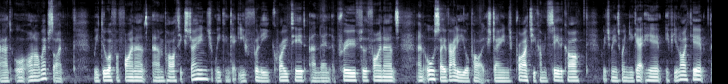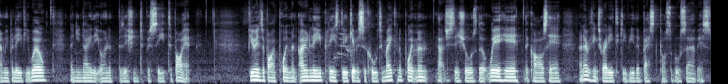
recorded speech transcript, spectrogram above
ad or on our website. We do offer finance and part exchange. We can get you fully quoted and then approved for the finance and also value your part exchange prior to you coming to see the car, which means when you get here, if you like it, and we believe you will, then you know that you're in a position to proceed to buy it. Viewings are by appointment only. Please do give us a call to make an appointment. That just ensures that we're here, the car's here, and everything's ready to give you the best possible service.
